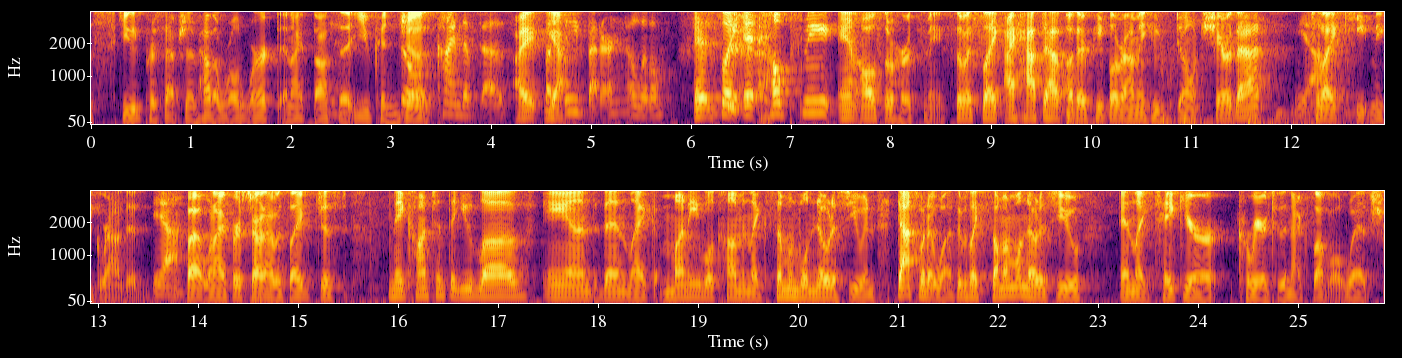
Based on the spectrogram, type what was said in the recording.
skewed perception of how the world worked and i thought that you can Still just kind of does. I- but yeah. he's better a little. it's like it helps me and also hurts me so it's like i have to have other people around me who don't share that Yeah. to like keep me grounded Yeah. but when i first started i was like just make content that you love and then like money will come and like someone will notice you and that's what it was it was like someone will notice you and like take your career to the next level which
